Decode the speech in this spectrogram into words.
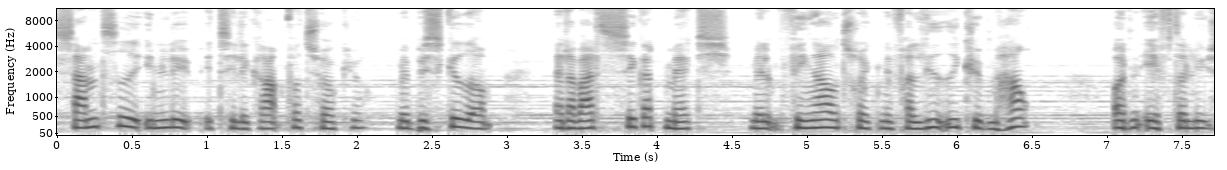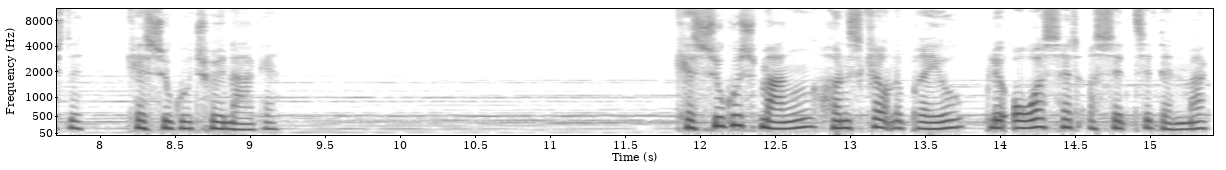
Samtidig indløb et telegram fra Tokyo med besked om, at der var et sikkert match mellem fingeraftrykkene fra livet i København og den efterlyste Kazuko Toyonaga. Kazukos mange håndskrevne breve blev oversat og sendt til Danmark,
